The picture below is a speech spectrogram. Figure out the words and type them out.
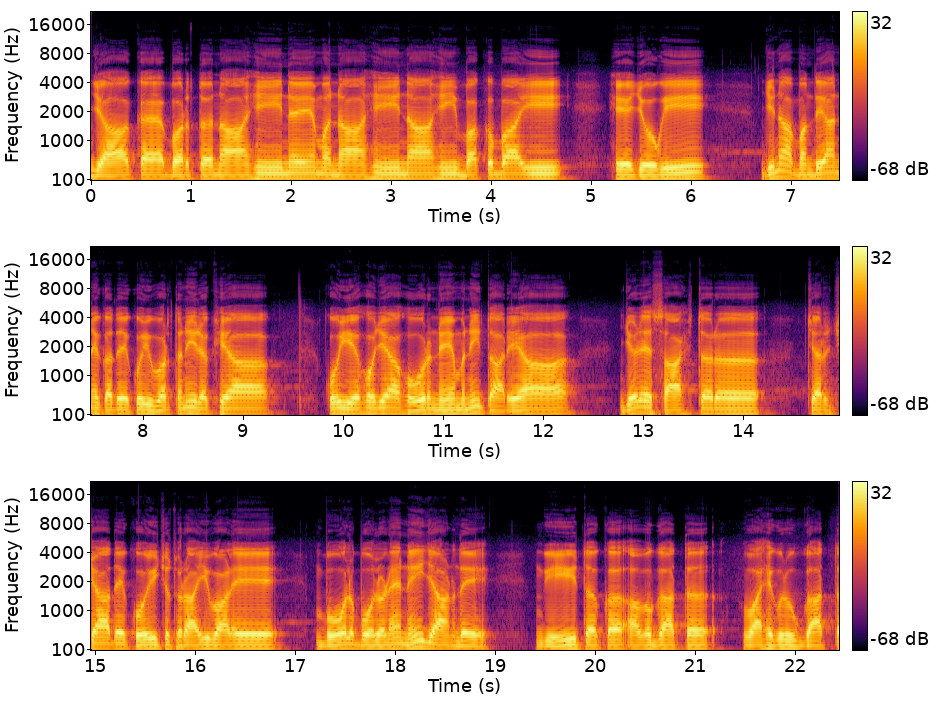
ਜਾ ਕੈ ਵਰਤ ਨਾਹੀ, ਨੇਮ ਨਾਹੀ ਨਾਹੀ ਬਕਬਾਈ ਹੇ ਜੋਗੀ, ਜਿਨ੍ਹਾਂ ਬੰਦਿਆਂ ਨੇ ਕਦੇ ਕੋਈ ਵਰਤ ਨਹੀਂ ਰੱਖਿਆ, ਕੋਈ ਇਹੋ ਜਿਹਾ ਹੋਰ ਨੇਮ ਨਹੀਂ ਧਾਰਿਆ, ਜਿਹੜੇ ਸ਼ਾਸਤਰ ਚਰਚਾ ਦੇ ਕੋਈ ਚਤੁਰਾਈ ਵਾਲੇ ਬੋਲ ਬੋਲਣੇ ਨਹੀਂ ਜਾਣਦੇ। ਗੀਤਕ ਅਵਗਤ, ਵਾਹਿਗੁਰੂ ਗਤ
